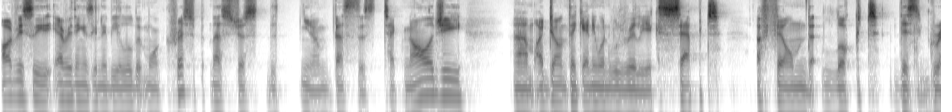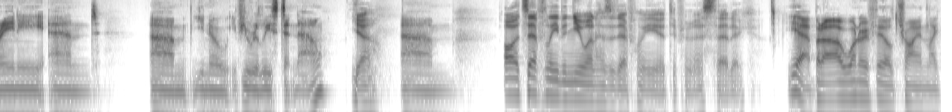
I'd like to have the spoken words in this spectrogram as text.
obviously, everything is going to be a little bit more crisp. That's just the you know that's this technology. Um, I don't think anyone would really accept a film that looked this grainy and um, you know if you released it now. Yeah. Um, Oh, it's definitely the new one has a definitely a different aesthetic. yeah, but I wonder if they'll try and like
